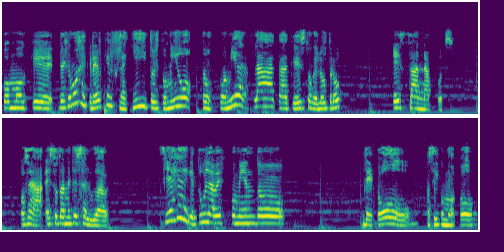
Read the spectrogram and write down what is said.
como que dejemos de creer que el flaquito, el tu amigo, tu, tu amiga la flaca, que esto, que el otro, es sana, pues. O sea, es totalmente saludable. Si es de que tú la ves comiendo de todo, así como todo,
